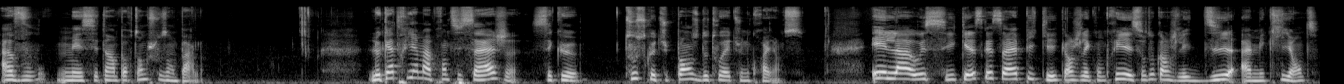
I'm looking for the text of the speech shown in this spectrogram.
à vous, mais c'était important que je vous en parle. Le quatrième apprentissage, c'est que tout ce que tu penses de toi est une croyance. Et là aussi, qu'est-ce que ça a piqué quand je l'ai compris et surtout quand je l'ai dit à mes clientes,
